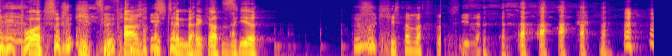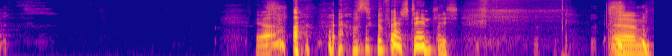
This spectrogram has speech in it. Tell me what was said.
Porsche, diesen Fahrradständer rasiert. Jeder macht mal Fehler. ja, absolut verständlich. ähm,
